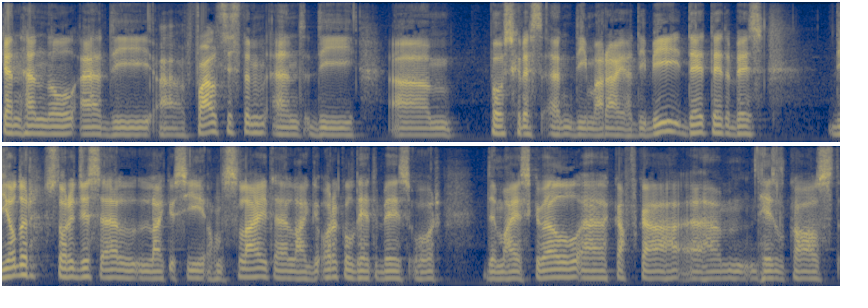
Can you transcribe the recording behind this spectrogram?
can handle uh, the uh, file system and the um, Postgres and the MariaDB database the other storages, uh, like you see on the slide, uh, like the Oracle database or the MySQL, uh, Kafka, um, Hazelcast,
